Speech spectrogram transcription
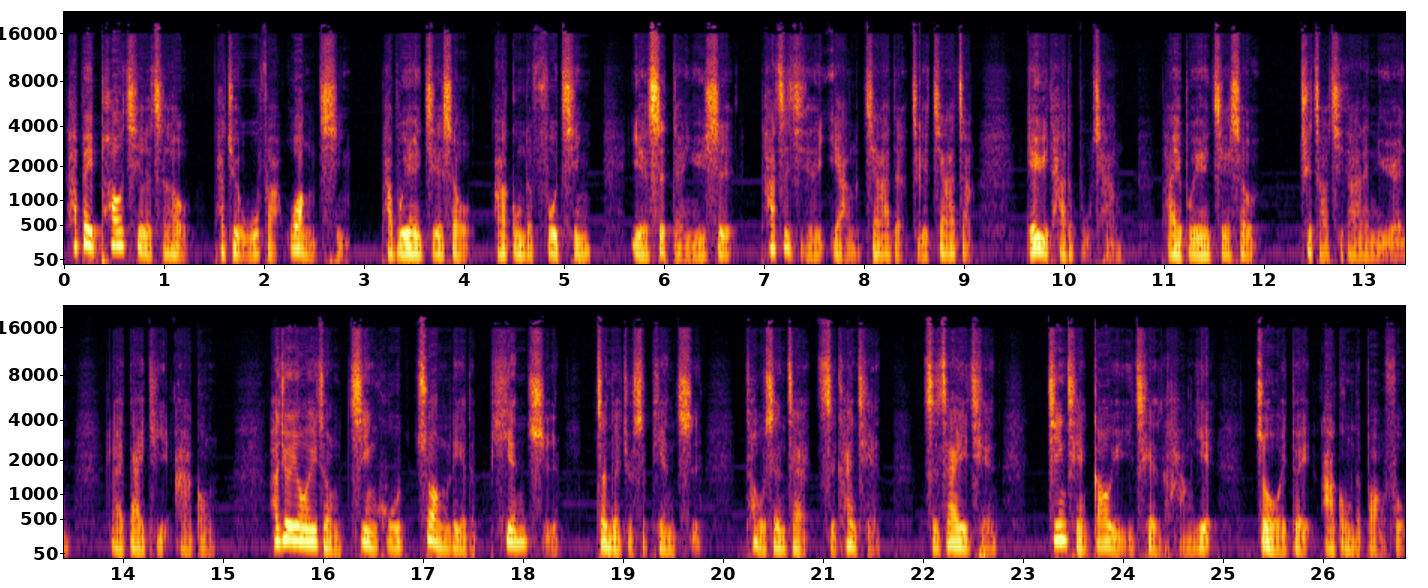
他被抛弃了之后，他却无法忘情，他不愿意接受阿公的父亲，也是等于是他自己的养家的这个家长给予他的补偿，他也不愿意接受去找其他的女人来代替阿公，他就用一种近乎壮烈的偏执，真的就是偏执。投身在只看钱、只在意钱、金钱高于一切的行业，作为对阿公的报复。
